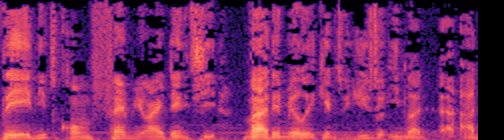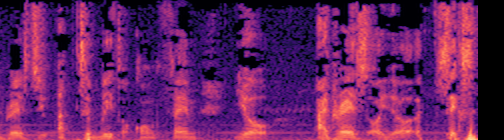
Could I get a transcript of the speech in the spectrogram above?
they need to confirm your identity via the mail again. So use your email uh, address to activate or confirm your address or your uh, six.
